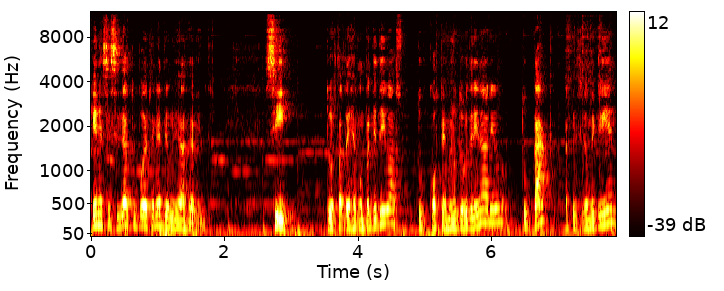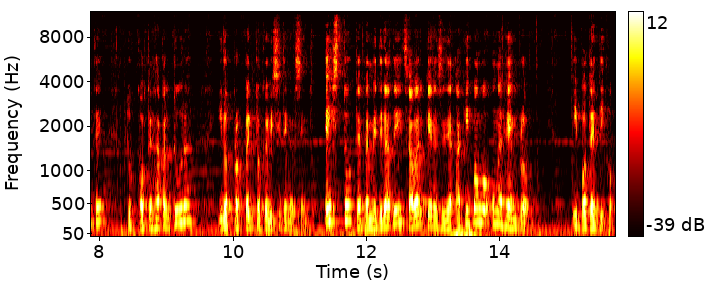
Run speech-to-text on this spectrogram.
qué necesidad tú puedes tener de unidades de venta si tu estrategia competitiva, tus costes de minuto veterinario, tu CAC, adquisición de clientes, tus costes de apertura y los prospectos que visiten el centro. Esto te permitirá a ti saber qué necesidad. Aquí pongo un ejemplo hipotético.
